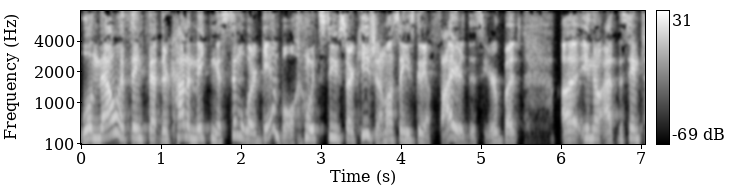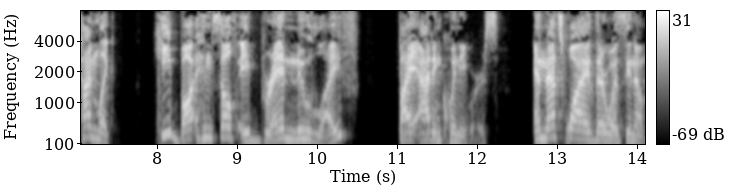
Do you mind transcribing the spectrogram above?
Well, now I think that they're kind of making a similar gamble with Steve Sarkisian. I'm not saying he's going to get fired this year, but, uh, you know, at the same time, like he bought himself a brand new life by adding Quinn Ewers. And that's why there was, you know,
